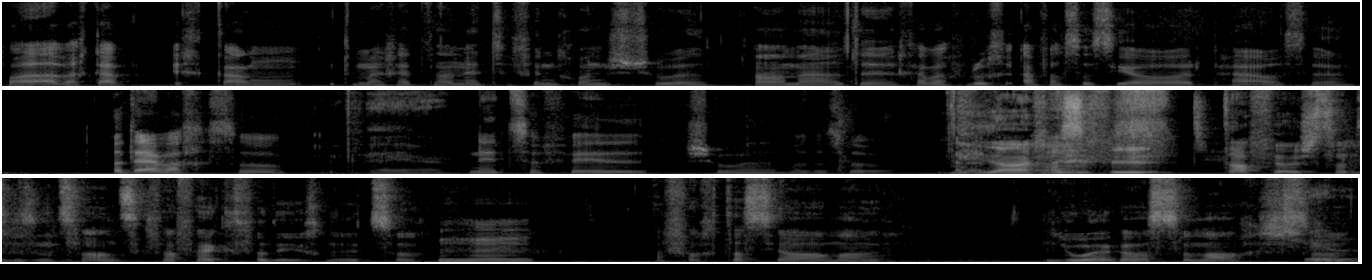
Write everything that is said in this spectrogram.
Voll, aber ich glaube, ich kann du mich jetzt noch nicht so für eine Kunstschule anmelden. Ich glaube, ich brauche einfach so ein Jahr Pause. Oder einfach so Fair. nicht so viel Schule oder so. Ja, ich habe das Gefühl, dafür ist 2020 perfekt für dich, nicht so. Mhm. Einfach das Jahr mal schauen, was du machst. So. Ein.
